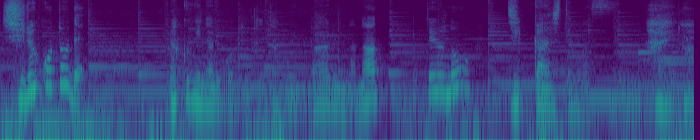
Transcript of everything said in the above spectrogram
知ることで楽になることって多分いっぱいあるんだなっていうのを実感してます。はい、は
